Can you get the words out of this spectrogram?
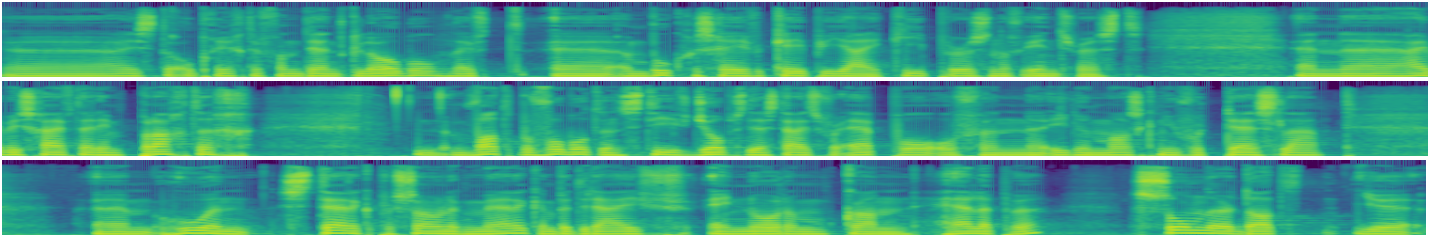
eh, hij is de oprichter van Dent Global, heeft eh, een boek geschreven, KPI, Key Person of Interest. En eh, hij beschrijft daarin prachtig wat bijvoorbeeld een Steve Jobs destijds voor Apple of een Elon Musk nu voor Tesla. ehm, hoe een sterk persoonlijk merk een bedrijf enorm kan helpen. Zonder dat je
